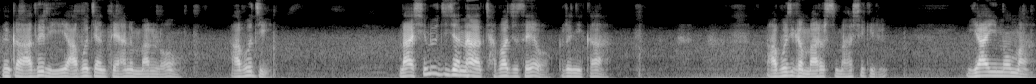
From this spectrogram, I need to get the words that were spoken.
그러니까 아들이 아버지한테 하는 말로 아버지 나 신우지잖아 잡아주세요. 그러니까 아버지가 말씀하시길 야 이놈아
